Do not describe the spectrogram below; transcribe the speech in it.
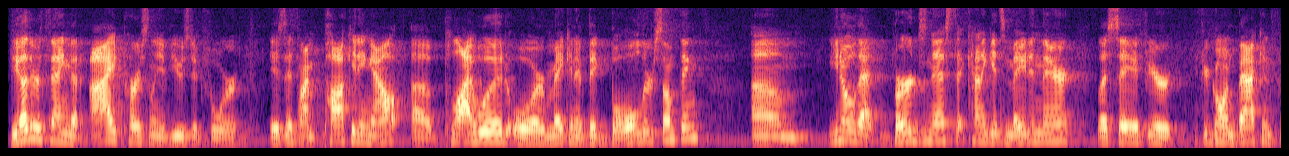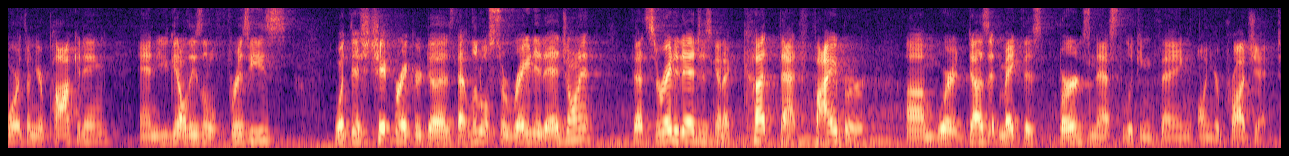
The other thing that I personally have used it for is if I'm pocketing out a plywood or making a big bowl or something. Um, you know that bird's nest that kind of gets made in there? Let's say if you're, if you're going back and forth on your pocketing and you get all these little frizzies, what this chip breaker does, that little serrated edge on it, that serrated edge is going to cut that fiber um, where it doesn't make this bird's nest looking thing on your project.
